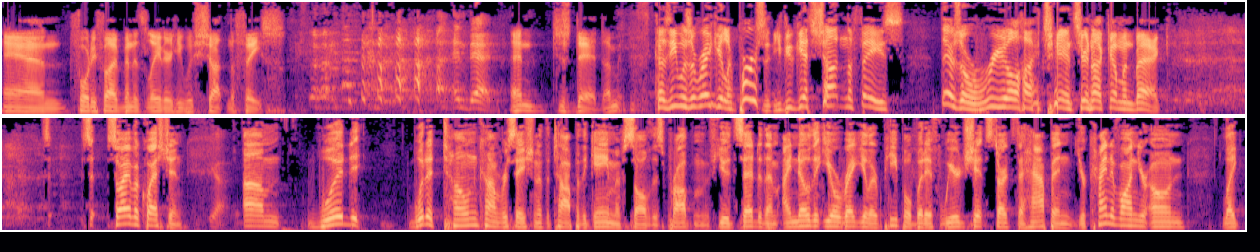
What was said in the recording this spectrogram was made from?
and 45 minutes later he was shot in the face and dead. and just dead. I mean, because he was a regular person. If you get shot in the face, there's a real high chance you're not coming back. So, so I have a question. Yeah. Um, would would a tone conversation at the top of the game have solved this problem? If you had said to them, "I know that you're regular people, but if weird shit starts to happen, you're kind of on your own. Like,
